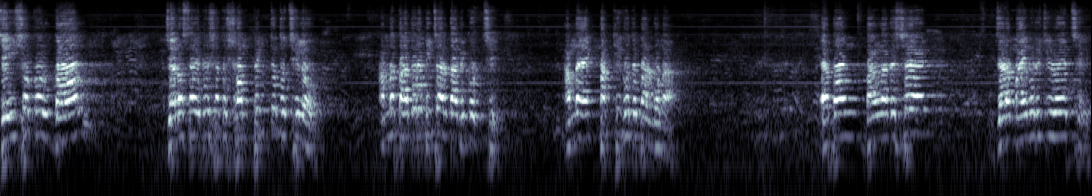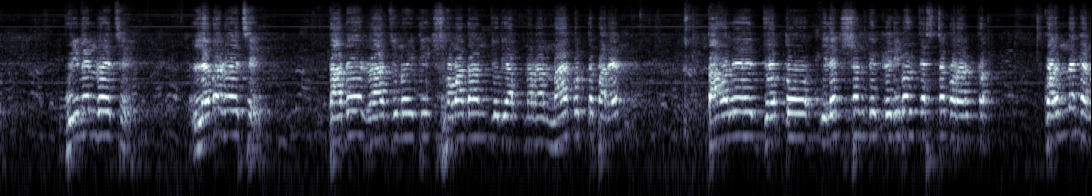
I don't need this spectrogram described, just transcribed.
যেই সকল দল জেনোসাইডের সাথে সম্পৃক্ত তো ছিল, আমরা তাদেরও বিচার দাবি করছি। আমরা একপাক্ষিক হতে পারব না। এবং বাংলাদেশে যারা মাইনরিটি রয়েছে উইমেন রয়েছে লেবার রয়েছে তাদের রাজনৈতিক সমাধান যদি আপনারা না করতে পারেন, তাহলে যত ইলেকশনকে ক্রেডিবল চেষ্টা করার করেন না কেন,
